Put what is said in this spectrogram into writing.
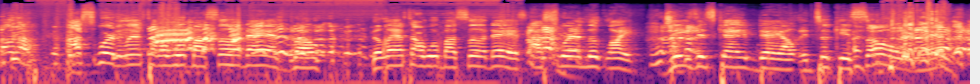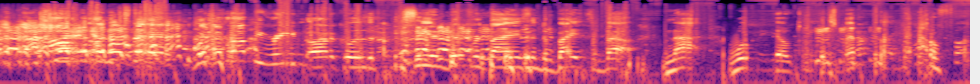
alright. I swear the last time I whooped my son ass, bro. The last time I whooped my son ass, I swear it looked like Jesus came down and took his soul, man. I don't understand. Whenever I be reading articles and I be seeing different things and debates about not whooping your kids, man, I'm like, man, how the fuck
